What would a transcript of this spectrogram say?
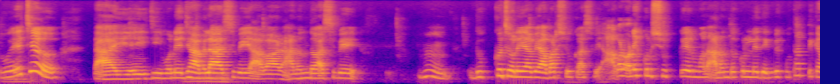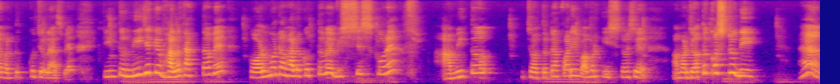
বুঝেছ? তাই এই জীবনে ঝামেলা আসবে, আবার আনন্দ আসবে, হুম, দুঃখ চলে যাবে, আবার সুখ আসবে, আবার অনেকক্ষণ সুখের মানে আনন্দ করলে দেখবে কোথার থেকে আবার দুঃখ চলে আসবে? কিন্তু নিজেকে ভালো থাকতে হবে, কর্মটা ভালো করতে হবে, বিশেষ করে আমি তো যতটা পারি আমার কৃষ্ণ, সে আমার যত কষ্ট দিক হ্যাঁ?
